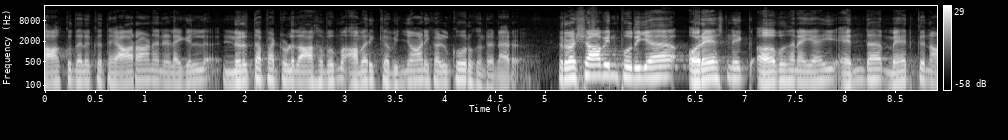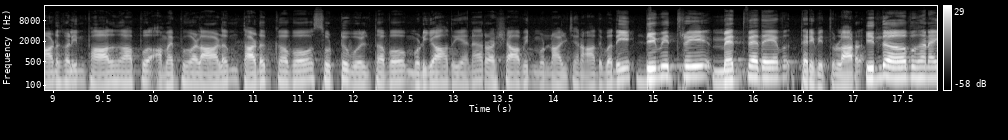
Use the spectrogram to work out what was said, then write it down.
தாக்குதலுக்கு தயாரான நிலையில் நிறுத்தப்பட்டுள்ளதாகவும் அமெரிக்க விஞ்ஞானிகள் கூறுகின்றனர். ரஷ்யாவின் புதிய ஒரேஸ்னிக் ஏவுகணையை எந்த மேற்கு நாடுகளின் பாதுகாப்பு அமைப்புகளாலும் தடுக்கவோ சுட்டு வீழ்த்தவோ முடியாது என ரஷ்யாவின் முன்னாள் ஜனாதிபதி டிமித்ரி மெத்வெதேவ் தெரிவித்துள்ளார். இந்த ஏவுகணை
